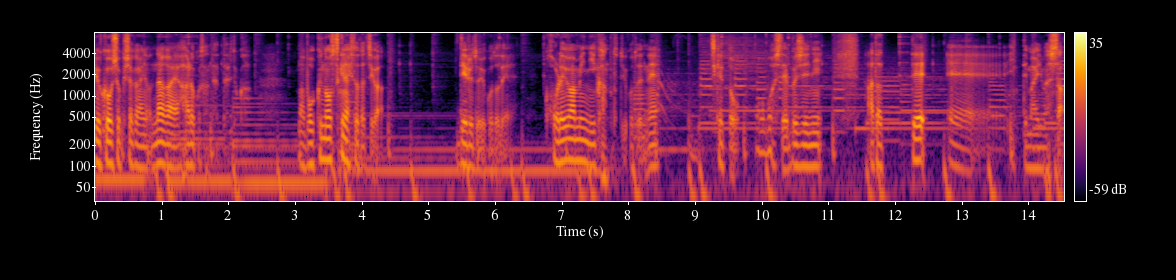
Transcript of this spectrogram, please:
緑黄色社会の長屋春子さんであったりとか、まあ、僕の好きな人たちが出るということでこれは見に行かんとということでねチケットを応募して無事に当たって、えー行ってまいりました。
